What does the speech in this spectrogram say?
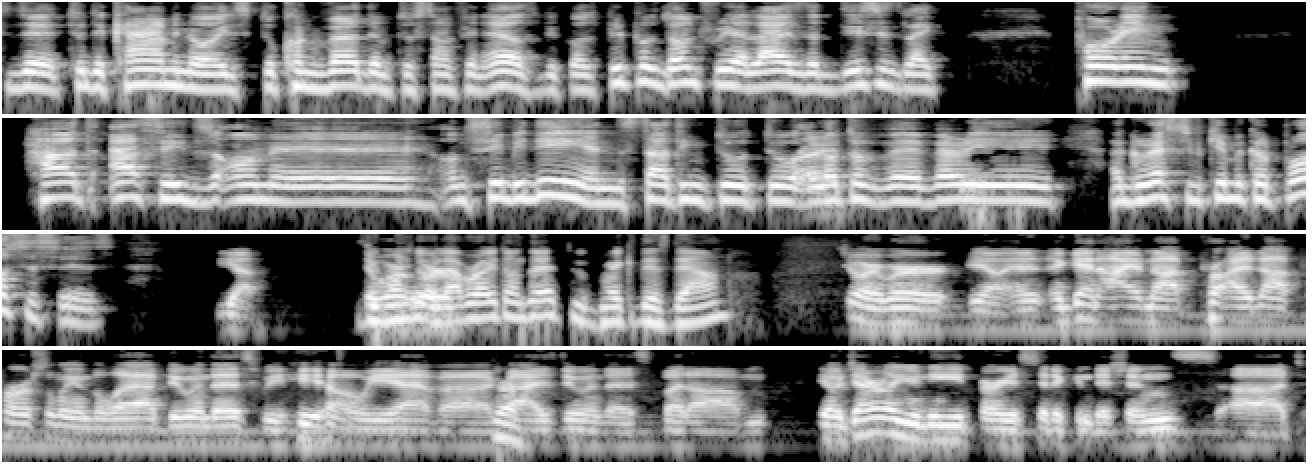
to the to the cannabinoids to convert them to something else, because people don't realize that this is like pouring hard acids on uh, on CBD and starting to to right. a lot of uh, very aggressive chemical processes. Yeah. Do you want to elaborate on that to break this down? Sure, we're you know, and again, I am not I'm not personally in the lab doing this. We you know we have uh, sure. guys doing this, but um, you know, generally you need very acidic conditions uh, to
